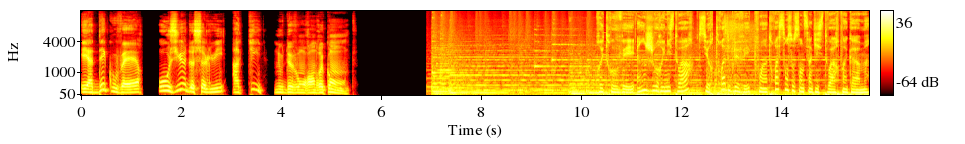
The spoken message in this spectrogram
et à découvert aux yeux de celui à qui nous devons rendre compte. Retrouvez un jour une histoire sur www.365histoire.com.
